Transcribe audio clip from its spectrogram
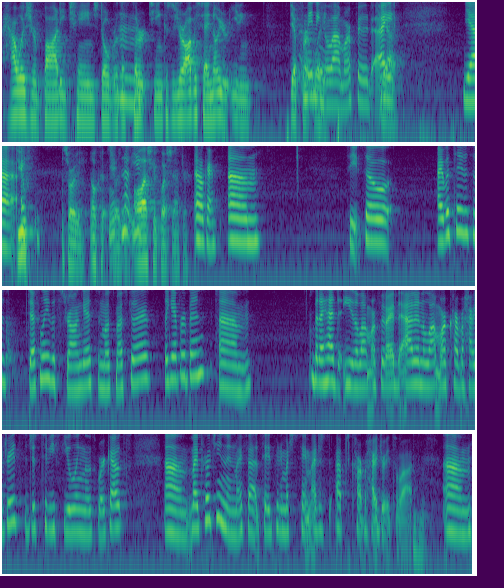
how has your body changed over the 13? Because you're obviously, I know you're eating Mm. I'm differently. eating a lot more food. I Yeah. yeah. Do you? I- sorry. Okay. Sorry. no, I'll ask you a question after. Okay. Um see, so I would say this is definitely the strongest and most muscular I've like ever been. Um but I had to eat a lot more food. I had to add in a lot more carbohydrates just to be fueling those workouts. Um, my protein and my fat stayed pretty much the same. I just upped carbohydrates a lot. Um,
